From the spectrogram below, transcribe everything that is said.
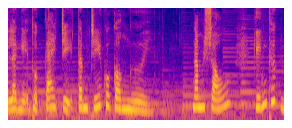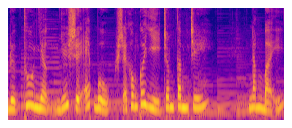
là nghệ thuật cai trị tâm trí của con người. Năm 6, kiến thức được thu nhận dưới sự ép buộc sẽ không có gì trong tâm trí. Năm 7,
